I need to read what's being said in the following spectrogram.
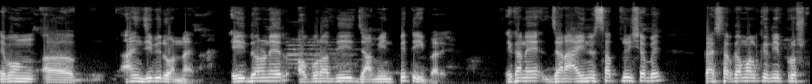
এবং আইনজীবীরও অন্যায় না। এই ধরনের অপরাধী জামিন পেতেই পারে। এখানে যারা আইনের ছাত্র হিসাবে কায়সার কামালকে নিয়ে প্রশ্ন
